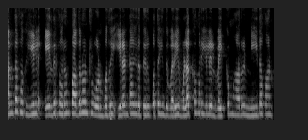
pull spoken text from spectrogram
அந்த வகையில் எதிர்வரும் பதினொன்று ஒன்பது இரண்டாயிரத்தி இருபத்தைந்து வரை விளக்கமறியலில் வைக்குமாறு நீதவான்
